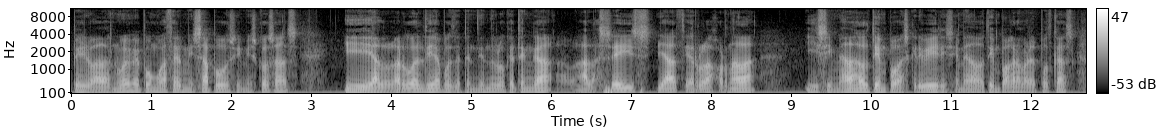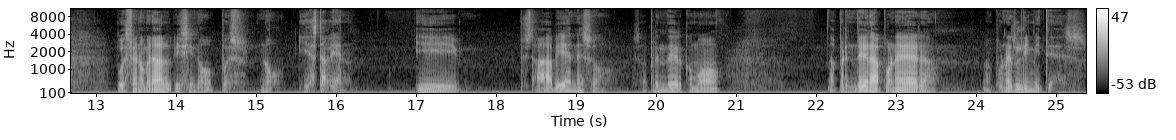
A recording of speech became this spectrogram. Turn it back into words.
pero a las 9 me pongo a hacer mis sapos y mis cosas y a lo largo del día, pues dependiendo de lo que tenga, a las 6 ya cierro la jornada y si me ha dado tiempo a escribir y si me ha dado tiempo a grabar el podcast, pues fenomenal, y si no, pues no, y está bien. Y está bien eso, es aprender cómo aprender a poner a poner límites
